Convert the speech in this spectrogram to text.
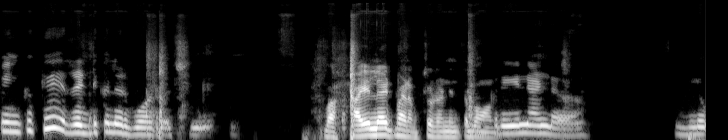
పింక్కి రెడ్ కలర్ బోర్డర్ వచ్చింది. Highlight madam. చూడండి ఇంత బాగుంది. Green and blue.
